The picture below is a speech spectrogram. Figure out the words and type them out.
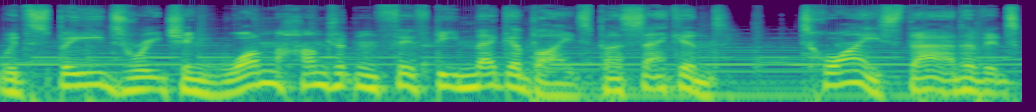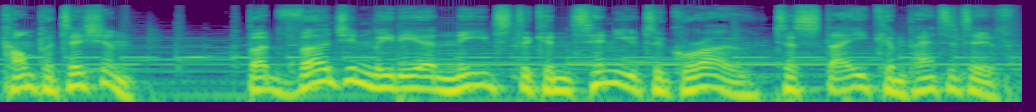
with speeds reaching 150 megabytes per second, twice that of its competition. But Virgin Media needs to continue to grow to stay competitive.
